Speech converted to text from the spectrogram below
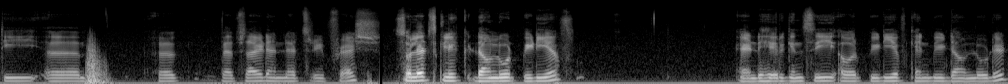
the uh, uh, website and let's refresh. So let's click download PDF and here you can see our PDF can be downloaded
